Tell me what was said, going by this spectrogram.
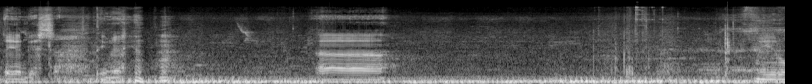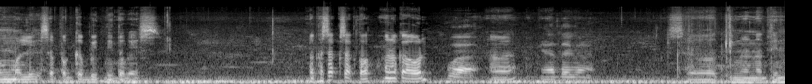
Ayan guys. Tingnan niyo. Ah, mayroong mali sa pagkabit nito guys nakasaksak to? ano kaon? Wa, Ah, kinatay ko na. so tingnan natin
